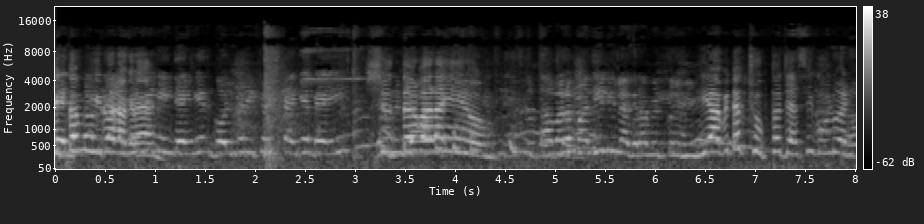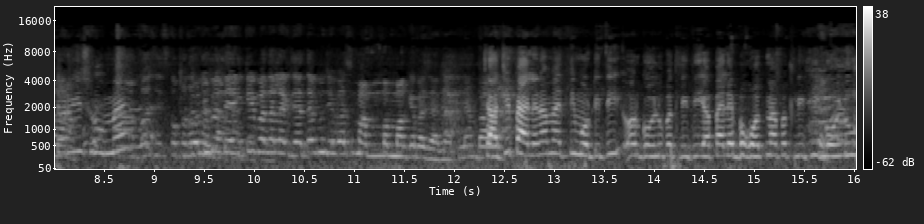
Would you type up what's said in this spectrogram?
एकदम हीरो लग रहा है। नहीं देंगे गोल्ड पे रिक्वेस्ट करके बेई सुंदर वाला हीरो हमारा मन ही नहीं लग रहा बिल्कुल ये अभी तक चुप था जैसे गोलू एंटर हुई इस रूम में। गोलू को देख के पता लग जाता है मुझे बस मम्मा के बजाना अपने चाची पहले ना मैं इतनी मोटी थी और गोलू पतली थी या पहले बहुत मैं पतली थी गोलू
